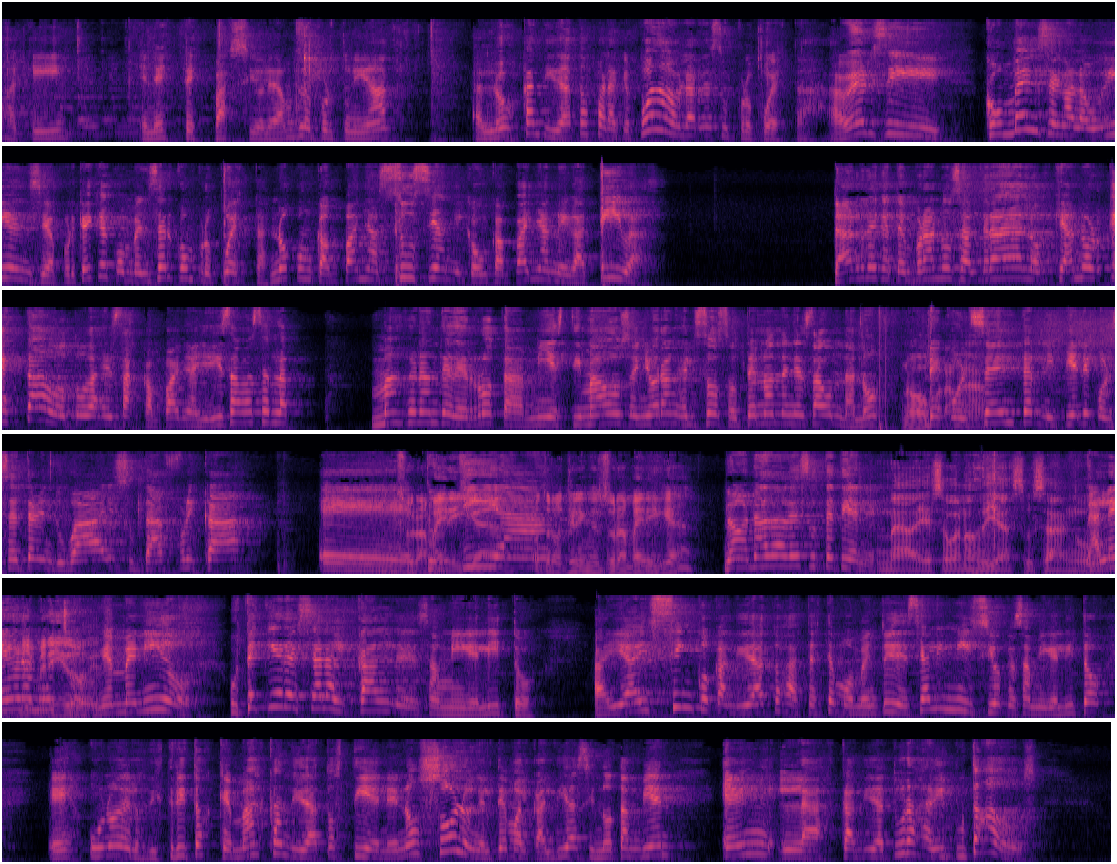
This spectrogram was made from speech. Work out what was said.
aquí en este espacio le damos la oportunidad a los candidatos para que puedan hablar de sus propuestas. A ver si convencen a la audiencia, porque hay que convencer con propuestas, no con campañas sucias ni con campañas negativas. Tarde que temprano saldrán los que han orquestado todas esas campañas y esa va a ser la más grande derrota, mi estimado señor Ángel Sosa. Usted no anda en esa onda, ¿no? No, de call nada. center, ni tiene call center en Dubái, Sudáfrica, eh, Suramérica, Turquía. otros lo tienen en Sudamérica. No, nada de eso usted tiene. Nada de eso. Buenos días, Susan. Me alegra bienvenido. mucho, bienvenido. Usted quiere ser alcalde de San Miguelito. Ahí hay cinco candidatos hasta este momento y decía al inicio que San Miguelito es uno de los distritos que más candidatos tiene, no solo en el tema alcaldía, sino también en las candidaturas a diputados.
